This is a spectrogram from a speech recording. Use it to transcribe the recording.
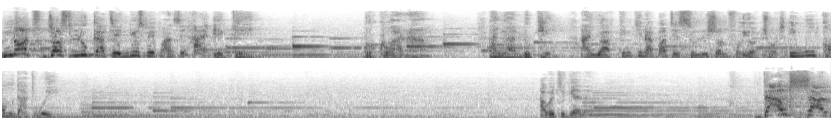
Not just look at a newspaper and say hi again. Boko haram. And you are looking and you are thinking about a solution for your church. It won't come that way. Are we together? Thou shalt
